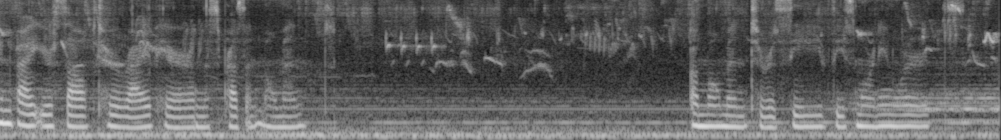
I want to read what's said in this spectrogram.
Invite yourself to arrive here in this present moment. A moment to receive these morning words.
